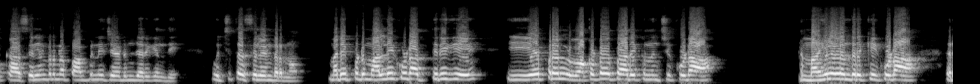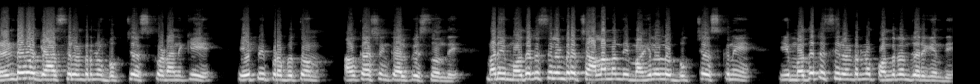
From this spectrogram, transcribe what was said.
ఒక సిలిండర్ను పంపిణీ చేయడం జరిగింది. ఉచిత సిలిండర్ను. మరి ఇప్పుడు మళ్ళీ కూడా తిరిగి ఈ ఏప్రిల్ ఒకటో తారీఖు నుంచి కూడా మహిళలందరికీ కూడా రెండవ గ్యాస్ సిలిండర్ను బుక్ చేసుకోవడానికి ఏపీ ప్రభుత్వం అవకాశం కల్పిస్తుంది. మరి మొదటి సిలిండర్ చాలా మంది మహిళలు బుక్ చేసుకుని ఈ మొదటి సిలిండర్ను పొందడం జరిగింది.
